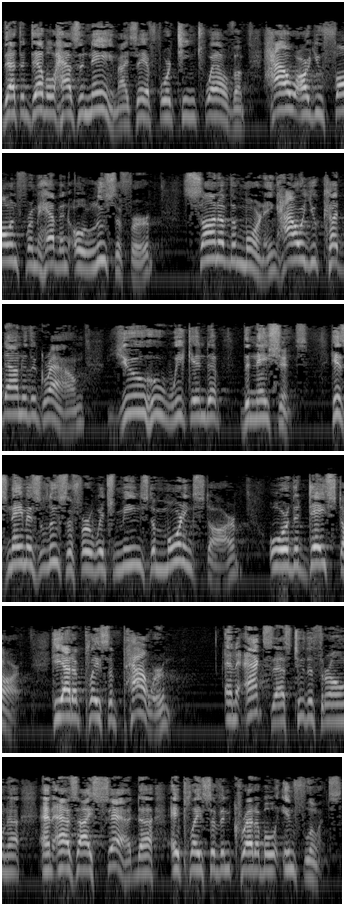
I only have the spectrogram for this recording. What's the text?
that the devil has a name. Isaiah 14, 12. Um, How are you fallen from heaven, O Lucifer, son of the morning? How are you cut down to the ground, you who weakened the nations? His name is Lucifer, which means the morning star or the day star. He had a place of power and access to the throne, uh, and as I said, uh, a place of incredible influence.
